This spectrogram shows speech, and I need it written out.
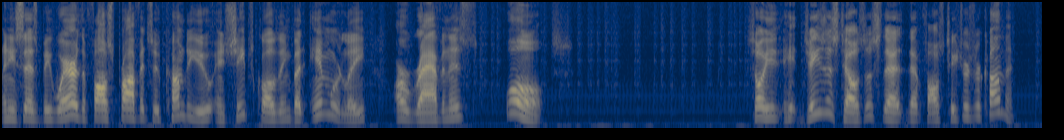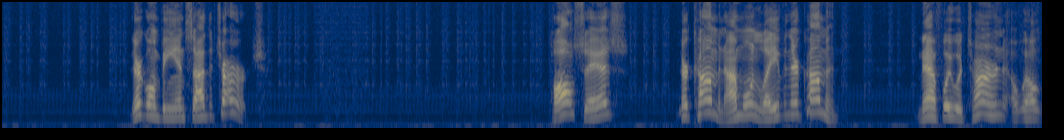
and he says, Beware the false prophets who come to you in sheep's clothing, but inwardly are ravenous wolves. So he, he, Jesus tells us that, that false teachers are coming. They're going to be inside the church. Paul says they're coming. I'm going to leave and they're coming. Now, if we would turn, uh, well,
